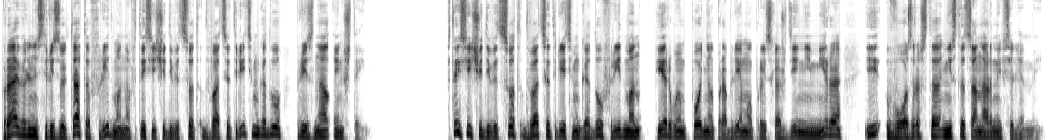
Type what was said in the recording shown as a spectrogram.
Правильность результатов Фридмана в 1923 году признал Эйнштейн. В 1923 году Фридман первым поднял проблему происхождения мира и возраста нестационарной Вселенной,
